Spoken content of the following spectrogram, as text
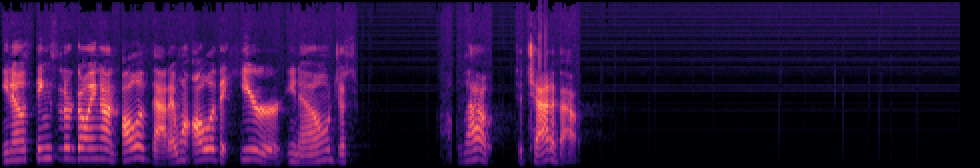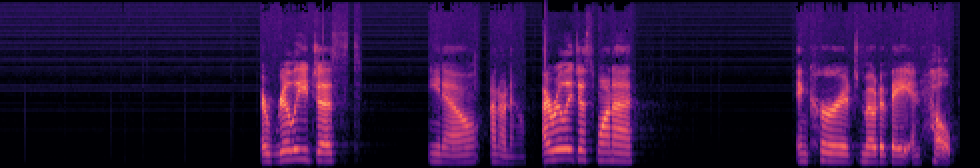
you know, things that are going on, all of that. I want all of it here, you know, just all out to chat about. I really just, you know, I don't know. I really just want to encourage, motivate, and help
